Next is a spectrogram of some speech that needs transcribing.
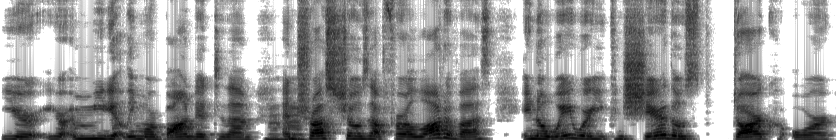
you're you're immediately more bonded to them and Mhm. trust shows up for a lot of us in a way where you can share those dark or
